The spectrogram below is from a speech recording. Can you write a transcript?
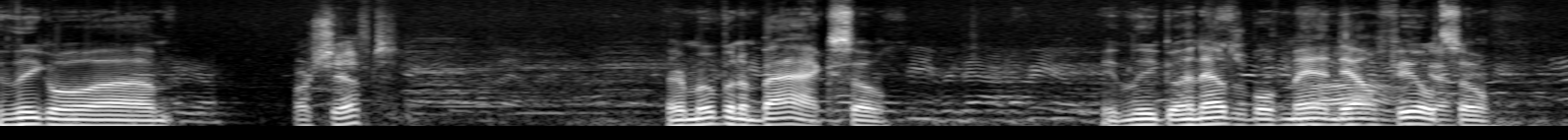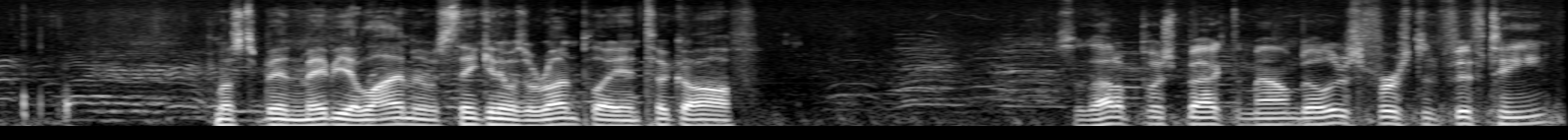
Illegal. Um, Or shift. they're moving them back, so illegal, ineligible man Oh, downfield. okay. So must have been maybe a lineman was thinking it was a run play and took off. So that'll push back the Mound Builders first and 15.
